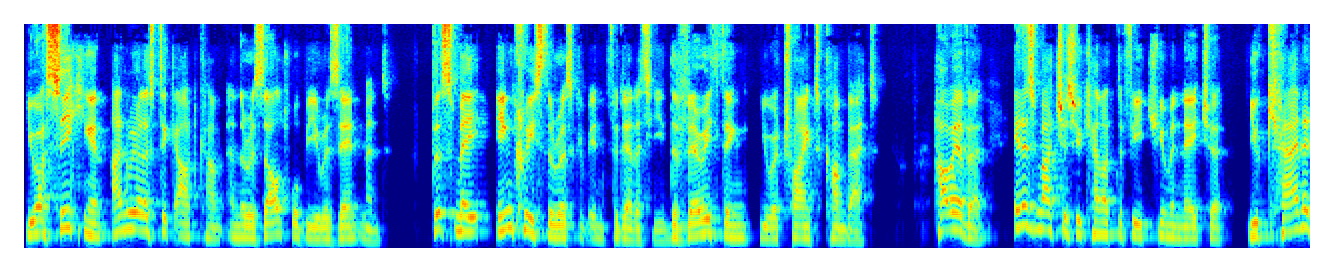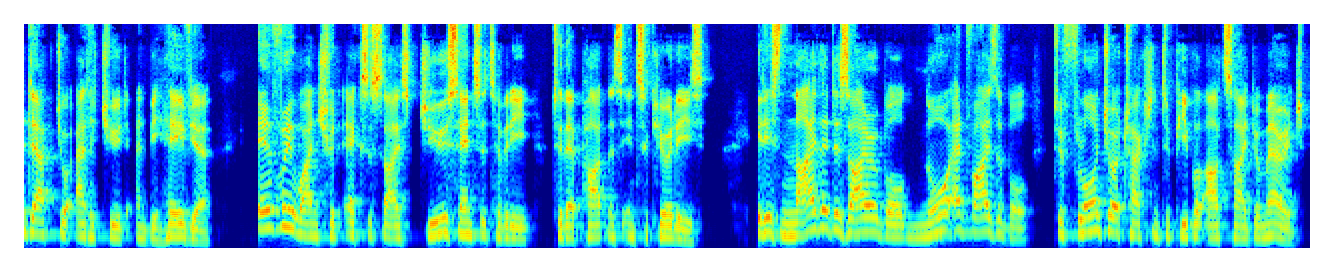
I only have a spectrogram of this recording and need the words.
you are seeking an unrealistic outcome and the result will be resentment. This may increase the risk of infidelity, the very thing you are trying to combat. However, inasmuch as you cannot defeat human nature, you can adapt your attitude and behavior everyone should exercise due sensitivity to their partner's insecurities. It is neither desirable nor advisable to flaunt your attraction to people outside your marriage,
